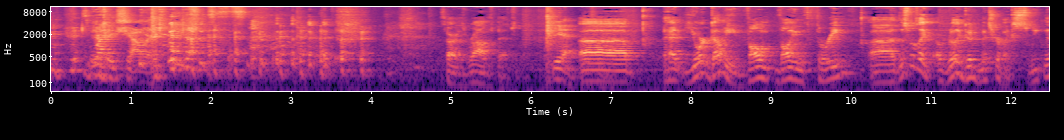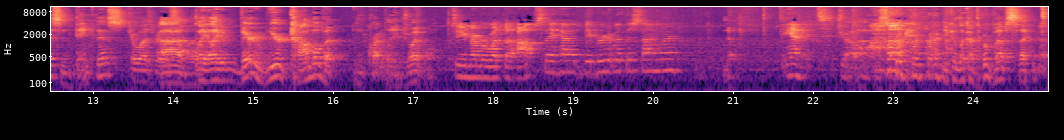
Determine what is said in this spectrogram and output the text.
right shower. sorry, it's Rob's bachelor. yeah. Uh, had Your Gummy, Vol- Volume 3. Uh, this was like a really good mixture of like sweetness and dankness. it was really Uh, solid. like like a very weird combo, but incredibly enjoyable. do you remember what the hops they had they brewed it with this time were No, Damn it, Joe. You can look up their website.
